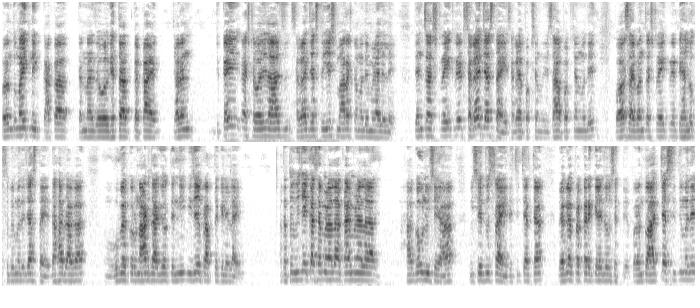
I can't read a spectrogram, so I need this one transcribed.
परंतु माहीत नाही काका त्यांना जवळ घेतात का काय. कारण जे काही राष्ट्रवादीला आज सगळ्यात जास्त यश महाराष्ट्रामध्ये मिळालेलं आहे. त्यांचा स्ट्राईक रेट सगळ्यात जास्त आहे सगळ्या पक्षांमध्ये सहा पक्षांमध्ये. पवार साहेबांचा स्ट्राईक रेट ह्या लोकसभेमध्ये जास्त आहे. दहा जागा उभ्या करून आठ जागेवर त्यांनी विजय प्राप्त केलेला आहे. आता तो विजय कसा मिळाला काय मिळाला हा गौण विषय हा विषय दुसरा आहे. त्याची चर्चा वेगळ्या प्रकारे केली जाऊ शकते. परंतु आजच्या स्थितीमध्ये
